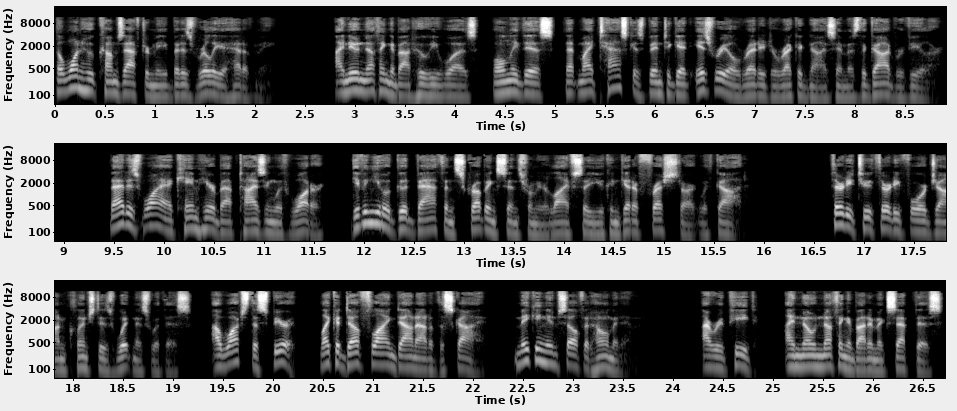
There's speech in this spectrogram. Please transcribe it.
the one who comes after me but is really ahead of me. I knew nothing about who he was, only this, that my task has been to get Israel ready to recognize him as the God Revealer. That is why I came here baptizing with water, giving you a good bath and scrubbing sins from your life so you can get a fresh start with God. 32 34 John clinched his witness with this I watched the Spirit, like a dove flying down out of the sky, making himself at home in him. I repeat, I know nothing about him except this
